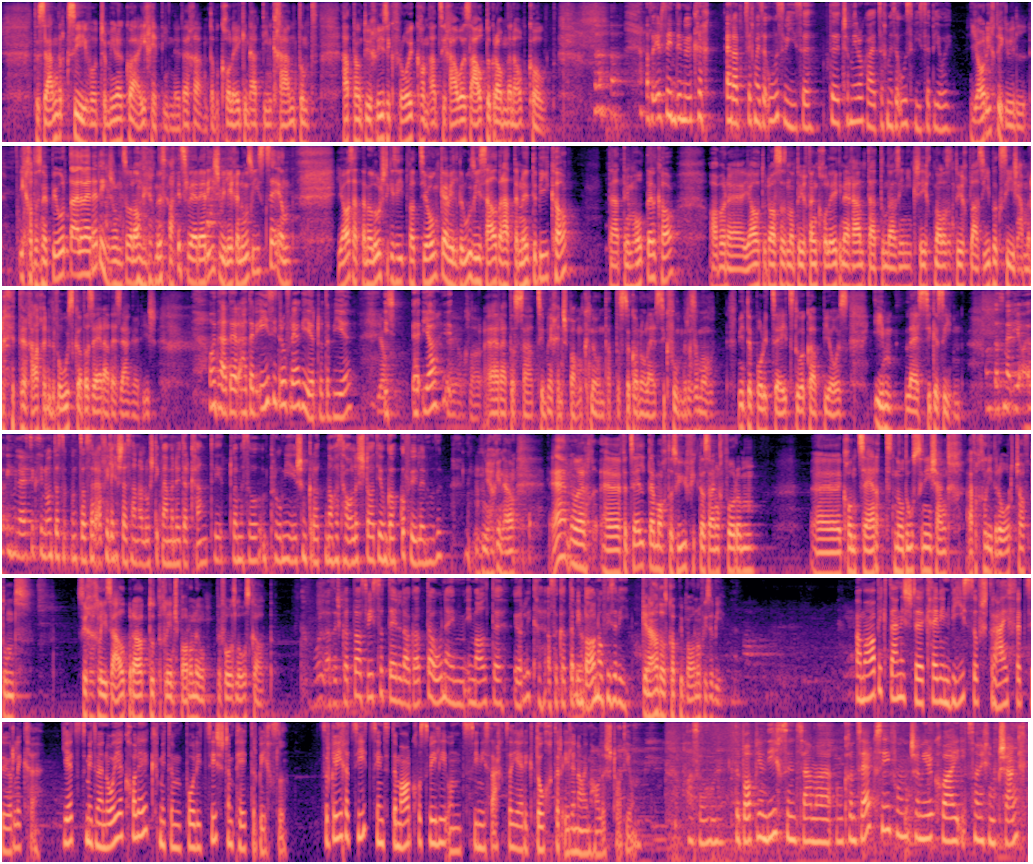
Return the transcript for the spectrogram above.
der Sänger von Jamiroquai. Ich hätte ihn nicht erkannt, aber die Kollegin hat ihn kennt und hat natürlich riesig Freude gehabt und hat sich auch ein Autogramm dann abgeholt. Also ihr seid ihn wirklich, er hat sich ausweisen Der Jamiroquai hat sich ausweisen bei euch? Ja, richtig, weil ich kann das nicht beurteilen, wer er ist. Und solange ich nicht weiß, wer er ist, will ich einen Ausweis sehen. Und ja, es hat dann eine lustige Situation gegeben, weil der Ausweis selber hat er nicht dabei gehabt. Den hat er im Hotel gehabt. Aber äh, ja, durch das, dass natürlich dann Kollegen erkannt hat und auch seine Geschichte alles natürlich plausibel war, haben wir auch davon ausgehen dass er auch der Sänger ist. Und hat er, hat er easy darauf reagiert, oder wie? Ja. Ist, äh, ja. ja. ja. klar. Er hat das auch ziemlich entspannt genommen und hat das sogar noch lässig gefunden, dass er mal mit der Polizei zu tun hat bei uns, im lässigen Sinn. Und dass man ja, im lässigen Sinn, und, dass, und dass er, vielleicht ist das auch noch lustig, wenn man nicht erkannt wird, wenn man so ein Promi ist und gerade nach einem Hallenstadion fühlen, oder? ja, genau. Er hat noch äh, erzählt, er macht das häufig, dass eigentlich vor dem äh, Konzert noch draußen ist, eigentlich einfach ein bisschen in der Ortschaft und sich ein bisschen selber auch ein bisschen entspannen, bevor es losgeht. Cool, also ist gerade das Swiss Hotel da, gerade da unten im, im alten Oerlikon, also gerade da beim Bahnhof vis Genau, das gerade beim Bahnhof vis Am Abend dann ist der Kevin Weiss auf Streifen zu Oerlikon. Jetzt mit einem neuen Kollegen, mit dem Polizisten Peter Bichsel. Zur gleichen Zeit sind der Markus Willi und seine 16-jährige Tochter Elena im Hallenstadion. Also, der Papi und ich waren zusammen am Konzert von Jamiroquai. Das hatte ich ihm geschenkt.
